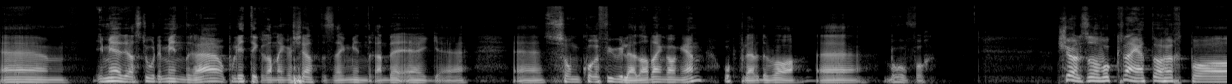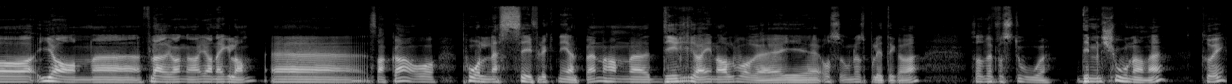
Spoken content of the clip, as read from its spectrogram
I media sto det mindre, og politikerne engasjerte seg mindre enn det jeg som KrFU-leder den gangen opplevde var behov for. Sjøl våkna jeg etter å ha hørt på Jan eh, flere ganger, Jan Egeland eh, snakke. Og Pål Nesse i Flyktninghjelpen han eh, dirra inn alvoret i oss ungdomspolitikere. Sånn at vi forsto dimensjonene, tror jeg.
